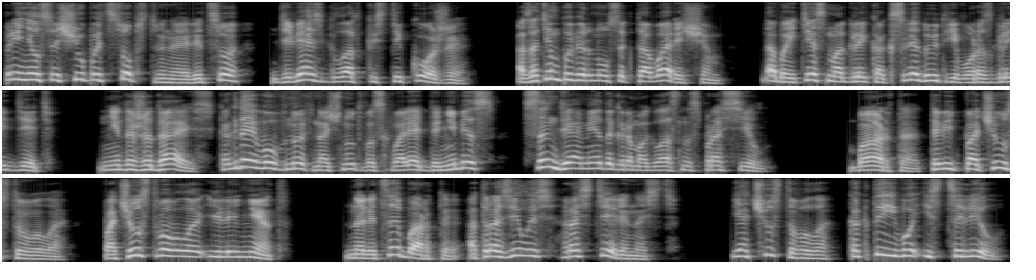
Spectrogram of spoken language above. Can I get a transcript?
принялся щупать собственное лицо, девясь гладкости кожи, а затем повернулся к товарищам, дабы и те смогли как следует его разглядеть. Не дожидаясь, когда его вновь начнут восхвалять до небес, сын Диомеда громогласно спросил. «Барта, ты ведь почувствовала? Почувствовала или нет?» На лице Барты отразилась растерянность. «Я чувствовала, как ты его исцелил».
